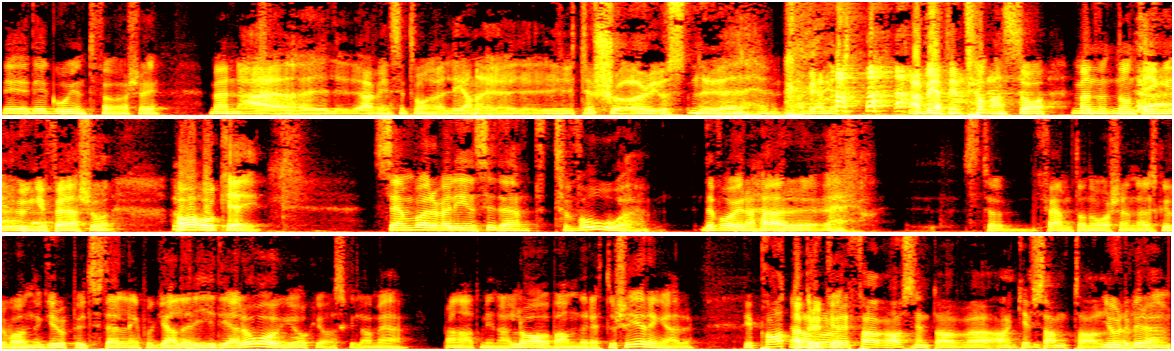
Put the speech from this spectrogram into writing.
Det, det går ju inte för sig. Men nej, jag vet inte vad, Lena är lite skör just nu. Jag vet, inte- jag vet inte vad man sa, men någonting ungefär så. Ja, okej. Sen var det väl incident två. Det var ju det här eh, 15 år sedan när det skulle vara en grupputställning på Galleri Dialog och jag skulle ha med bland annat mina Laban-retuscheringar. Vi pratade Jag om brukar- det i förra avsnittet av uh, Arkivsamtal. Gjorde vi det?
